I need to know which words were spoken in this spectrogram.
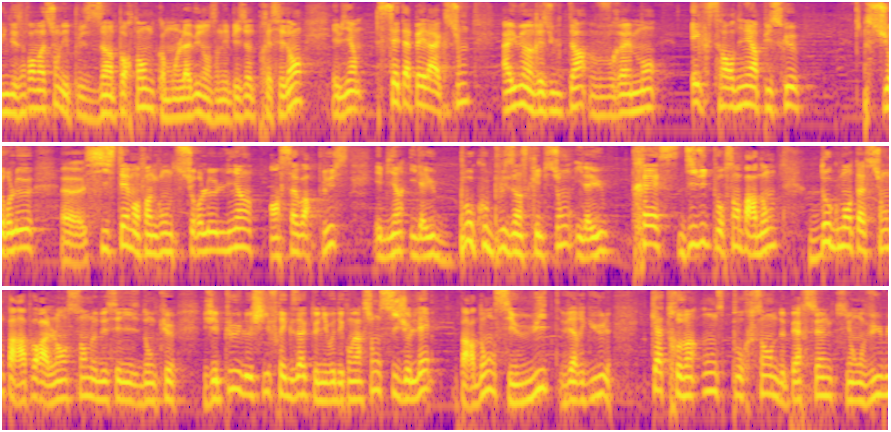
une des informations les plus importantes, comme on l'a vu dans un épisode précédent, eh bien, cet appel à action a eu un résultat vraiment extraordinaire puisque sur le euh, système en fin de compte sur le lien en savoir plus eh bien il a eu beaucoup plus d'inscriptions il a eu 13 18% pardon d'augmentation par rapport à l'ensemble de ces listes. Donc euh, j'ai plus le chiffre exact au niveau des conversions. Si je l'ai pardon c'est 8,91% de personnes qui ont vu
